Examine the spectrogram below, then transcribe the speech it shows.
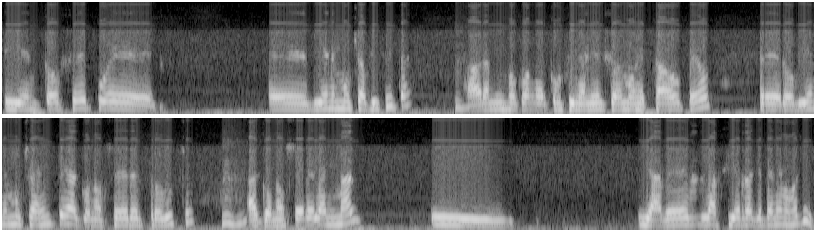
Y entonces pues eh, vienen muchas visitas. Ahora mismo con el confinamiento hemos estado peor, pero viene mucha gente a conocer el producto, a conocer el animal y, y a ver la sierra que tenemos aquí.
